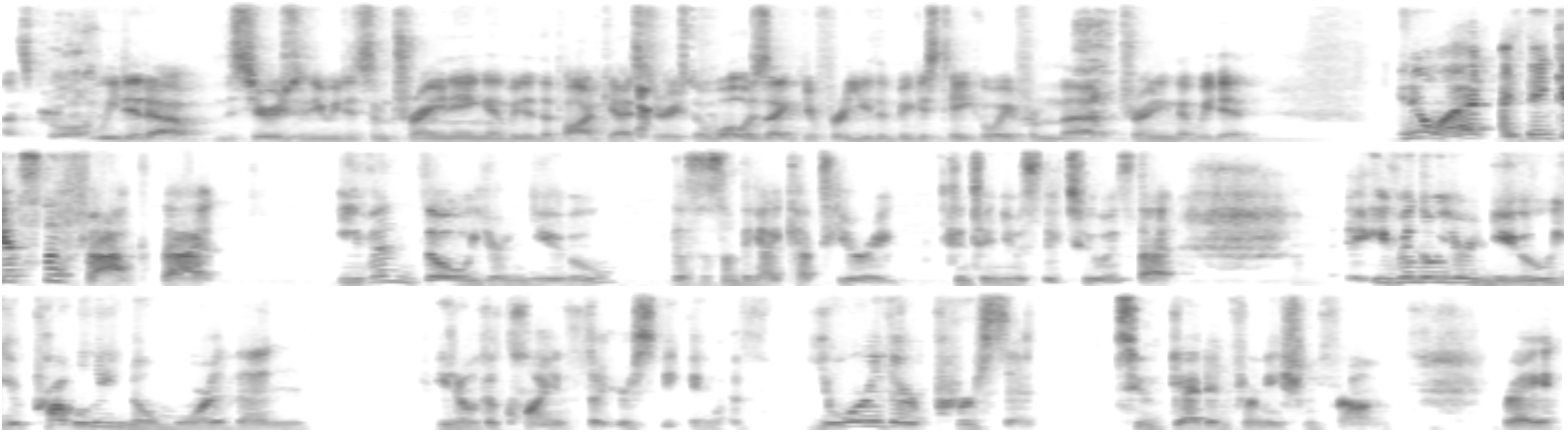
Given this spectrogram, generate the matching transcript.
That's cool. We did uh, the series with you. We did some training and we did the podcast yeah. series. So, what was like for you the biggest takeaway from the training that we did? You know what? I think it's the fact that even though you're new, this is something I kept hearing continuously too, is that even though you're new, you probably know more than you know the clients that you're speaking with. You're their person to get information from, right?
